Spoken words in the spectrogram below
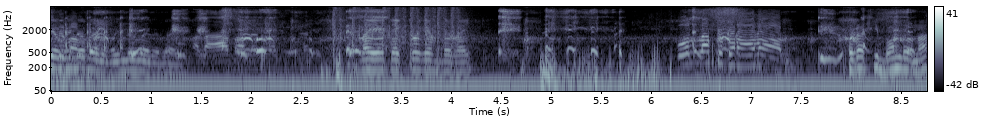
এই যে উইন্ডো বাইরে উইন্ডো বাইরে ভাই ভাই ও দেখলো কেমনে ভাই বললাম তো তোরা আবার ওটা কি বন্ধ না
